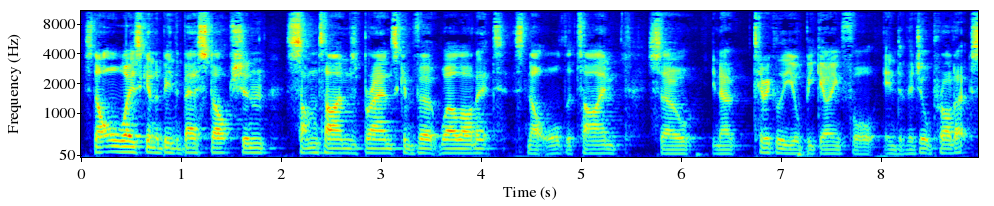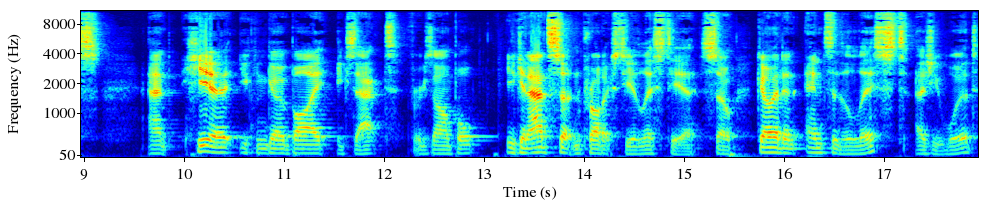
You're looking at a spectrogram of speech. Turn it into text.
It's not always going to be the best option. Sometimes brands convert well on it. It's not all the time. So, you know, typically you'll be going for individual products. And here you can go by exact, for example. You can add certain products to your list here. So go ahead and enter the list as you would.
